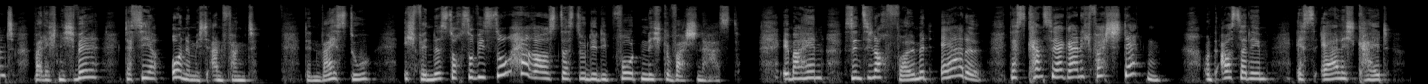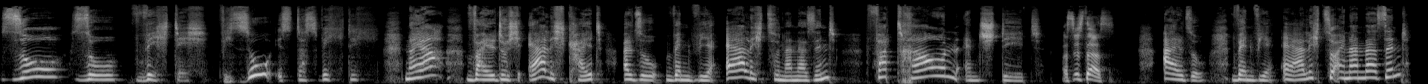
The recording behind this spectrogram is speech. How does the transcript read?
und weil ich nicht will, dass ihr ohne mich anfangt. Denn weißt du, ich finde es doch sowieso heraus, dass du dir die Pfoten nicht gewaschen hast. Immerhin sind sie noch voll mit Erde. Das kannst du ja gar nicht verstecken. Und außerdem ist Ehrlichkeit so, so wichtig. Wieso ist das wichtig? Naja, weil durch Ehrlichkeit, also wenn wir ehrlich zueinander sind, Vertrauen entsteht. Was ist das? Also, wenn wir ehrlich zueinander sind,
